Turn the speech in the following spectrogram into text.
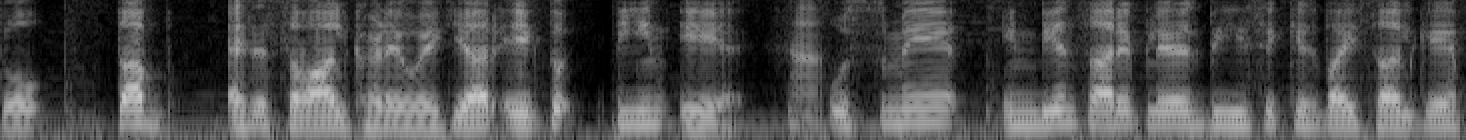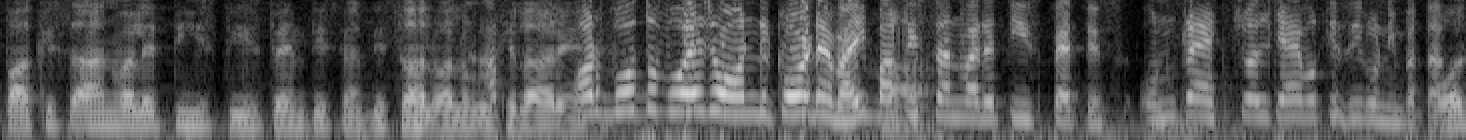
तो तब ऐसे सवाल खड़े हुए कि यार एक तो टीम ए है हाँ। उसमें इंडियन सारे प्लेयर्स बीस इक्कीस बाईस साल के हैं। पाकिस्तान वाले तीस तीस पैंतीस पैंतीस साल वालों को खिला रहे हैं। और वो तो वो है जो ऑन रिकॉर्ड है भाई पाकिस्तान वाले तीस पैंतीस। उनका एक्चुअल क्या है वो किसी को नहीं पता। और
